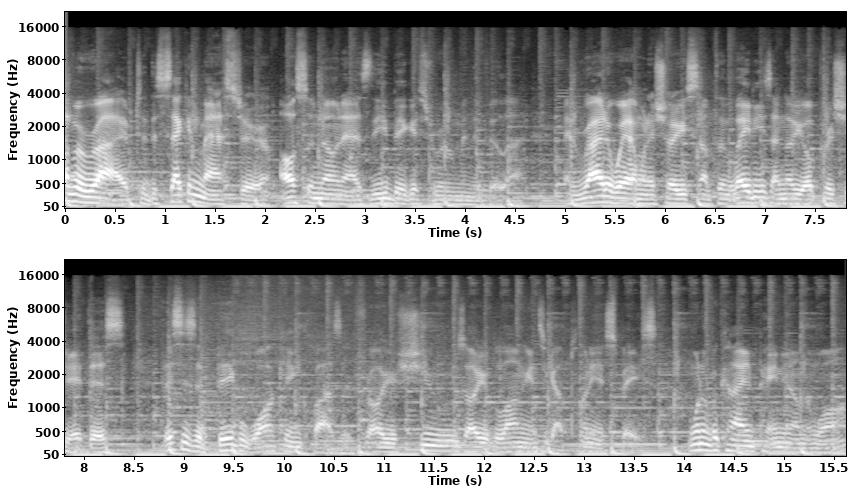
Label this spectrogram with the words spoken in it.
Have arrived to the second master, also known as the biggest room in the villa. And right away I want to show you something. Ladies, I know you'll appreciate this. This is a big walk-in closet for all your shoes, all your belongings. You got plenty of space. One of a kind painting on the wall.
